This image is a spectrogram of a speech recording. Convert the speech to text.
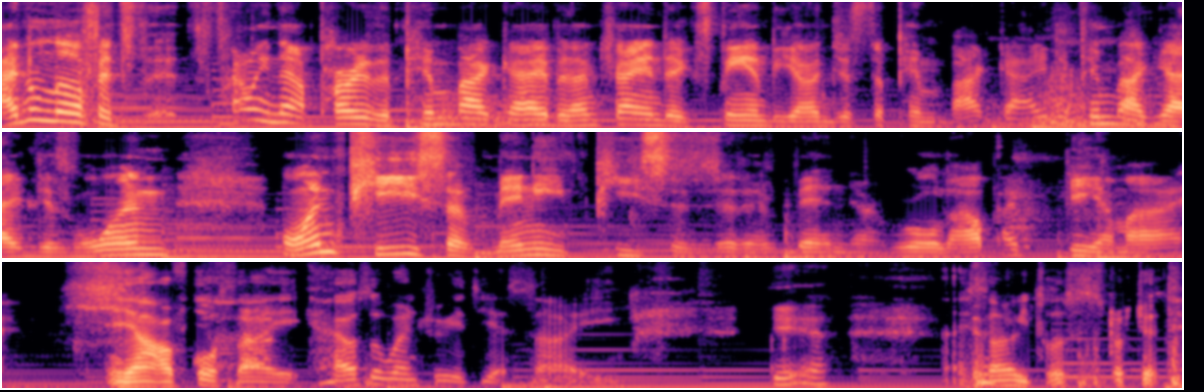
I don't know if it's it's probably not part of the PMBOK guide, but I'm trying to expand beyond just the PMBOK guide. The PMBOK guide is one one piece of many pieces that have been uh, rolled out by PMI. Yeah, of course. I, I also went through it. Yes, I Yeah. I saw it was structured.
